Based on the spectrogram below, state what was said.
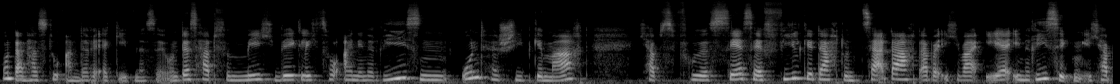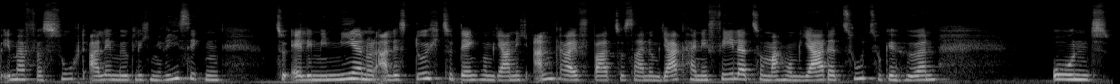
und dann hast du andere Ergebnisse. Und das hat für mich wirklich so einen riesen Unterschied gemacht. Ich habe es früher sehr, sehr viel gedacht und zerdacht, aber ich war eher in Risiken. Ich habe immer versucht, alle möglichen Risiken zu eliminieren und alles durchzudenken, um ja nicht angreifbar zu sein, um ja keine Fehler zu machen, um ja dazu zu gehören. Und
